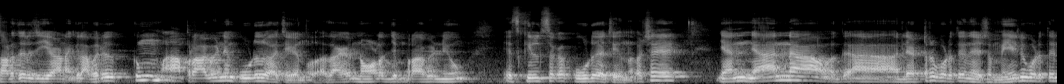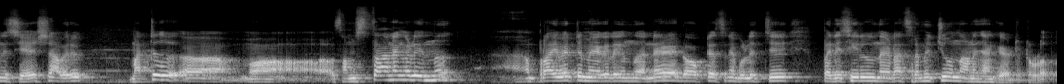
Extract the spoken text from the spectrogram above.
സർജറി ചെയ്യുകയാണെങ്കിൽ അവർക്കും ആ പ്രാവീണ്യം കൂടുകയാണ് ചെയ്യുന്നത്. അതായത് നോളജും പ്രാവീണ്യവും സ്കിൽസൊക്കെ കൂടുകയാണ് ചെയ്യുന്നത്. പക്ഷേ ഞാൻ ഞാൻ ലെറ്റർ കൊടുത്തതിന് ശേഷം മെയിൽ കൊടുത്തതിന് ശേഷം അവർ മറ്റ് സംസ്ഥാനങ്ങളിൽ നിന്ന് പ്രൈവറ്റ് മേഖലയിൽ നിന്ന് തന്നെ ഡോക്ടേഴ്സിനെ വിളിച്ച് പരിശീലനം നേടാൻ ശ്രമിച്ചു എന്നാണ് ഞാൻ കേട്ടിട്ടുള്ളത്.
